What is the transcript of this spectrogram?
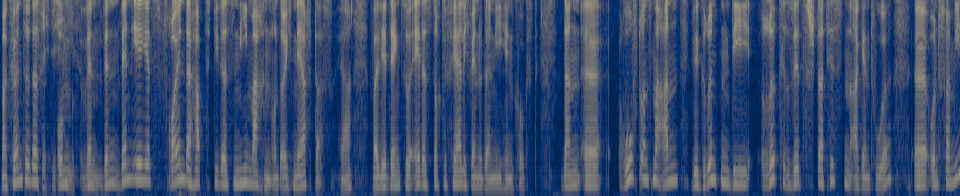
Man könnte das, Richtig um, fies. wenn, wenn, wenn ihr jetzt Freunde habt, die das nie machen und euch nervt das, ja, weil ihr denkt so, ey, das ist doch gefährlich, wenn du da nie hinguckst, dann äh, ruft uns mal an, wir gründen die Rücksitz-Statistenagentur äh, und vermieten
